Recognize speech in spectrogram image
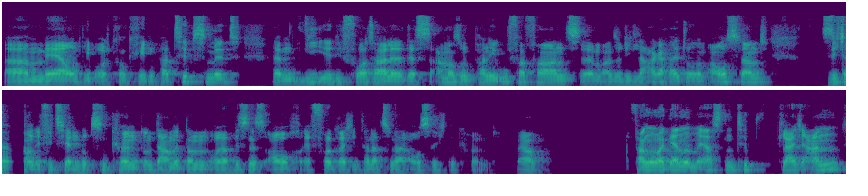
ähm, mehr und gebe euch konkret ein paar Tipps mit, ähm, wie ihr die Vorteile des Amazon Pan-EU-Verfahrens, ähm, also die Lagerhaltung im Ausland, sicher und effizient nutzen könnt und damit dann euer Business auch erfolgreich international ausrichten könnt. Ja. Fangen wir mal gerne mit dem ersten Tipp gleich an.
